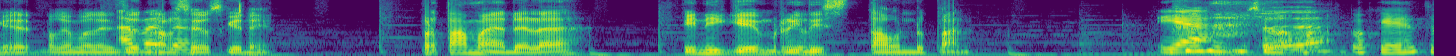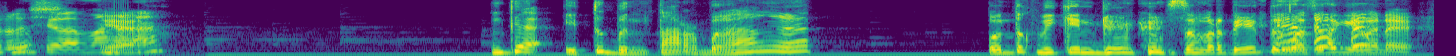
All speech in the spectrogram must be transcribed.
Ya, Pokemon Apa tuh? Arceus gini. Pertama adalah ini game rilis tahun depan. Iya, betul. Oke, terus. Masih lama. Ya. Enggak, itu bentar banget untuk bikin game seperti itu. Maksudnya gimana ya?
